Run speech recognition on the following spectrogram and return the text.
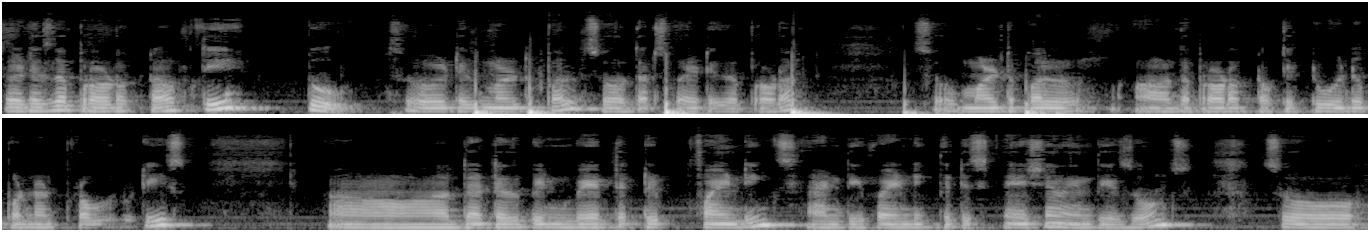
so it is the product of the two. So it is multiple. So that's why it is a product. So multiple uh, the product of the two independent probabilities uh, that has been made the trip findings and defining the destination in the zones. So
